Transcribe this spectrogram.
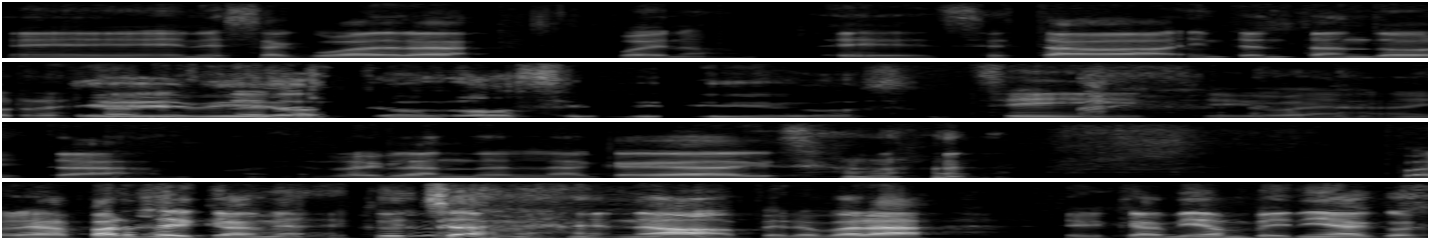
eh, en esa cuadra, bueno, eh, se estaba intentando restablecer. He vivido hasta dos individuos. Sí, sí, bueno, ahí está, arreglando en la cagada que se aparte del camión, escúchame, no, pero para, el camión venía con,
